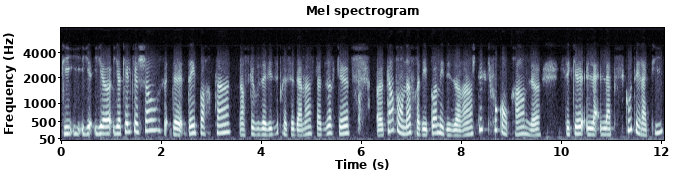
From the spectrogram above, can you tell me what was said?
Puis il y, a, y a quelque chose d'important dans ce que vous avez dit précédemment, c'est-à-dire que euh, quand on offre des pommes et des oranges, tu sais ce qu'il faut comprendre là, c'est que la, la psychothérapie,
